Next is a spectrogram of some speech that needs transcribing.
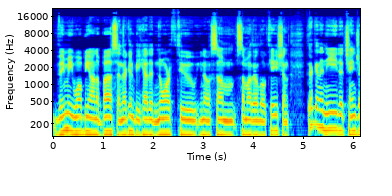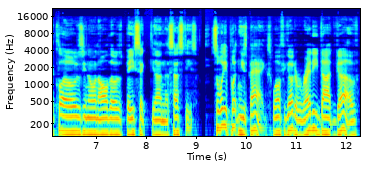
they may well be on a bus and they're going to be headed north to, you know, some, some other location. They're going to need a change of clothes, you know, and all those basic uh, necessities. So what do you put in these bags? Well, if you go to ready.gov,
